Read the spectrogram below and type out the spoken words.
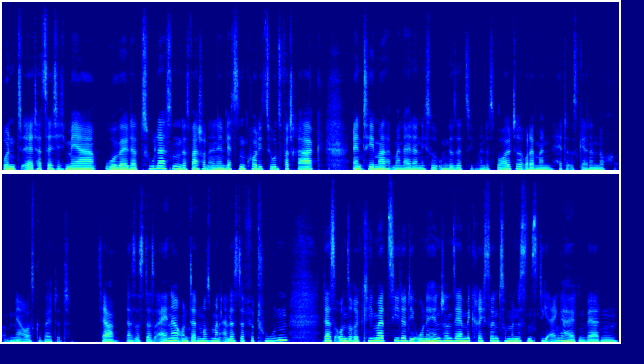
und äh, tatsächlich mehr Urwälder zulassen. Das war schon in den letzten Koalitionsvertrag ein Thema, hat man leider nicht so umgesetzt, wie man das wollte, oder man hätte es gerne noch mehr ausgeweitet. Tja, das ist das eine. Und dann muss man alles dafür tun, dass unsere Klimaziele, die ohnehin schon sehr mickrig sind, zumindest die eingehalten werden.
